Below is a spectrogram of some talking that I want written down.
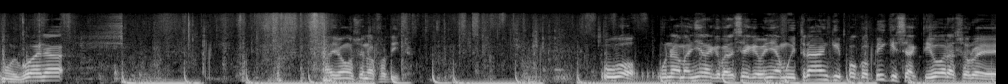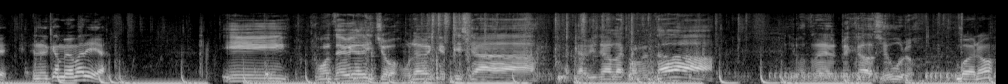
Muy buena. Ahí vamos a una fotito. Hugo, una mañana que parecía que venía muy tranqui, poco pique se activó ahora sobre en el cambio de marea. Y como te había dicho, una vez que empiece a, a caminar la correntada, iba a traer el pescado seguro. Bueno,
